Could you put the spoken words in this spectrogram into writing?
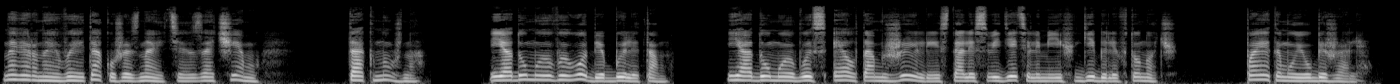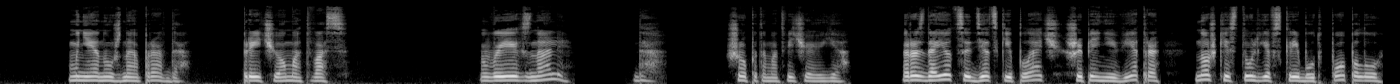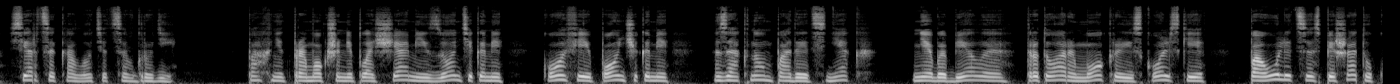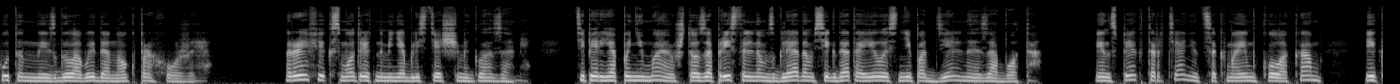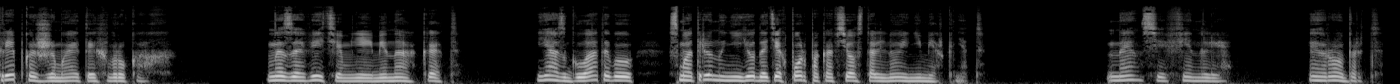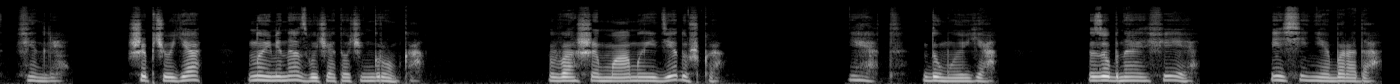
Наверное, вы и так уже знаете, зачем так нужно. Я думаю, вы обе были там. Я думаю, вы с Эл там жили и стали свидетелями их гибели в ту ночь. Поэтому и убежали. Мне нужна правда. Причем от вас. Вы их знали? Да. Шепотом отвечаю я. Раздается детский плач, шипение ветра, ножки стульев скребут по полу, сердце колотится в груди. Пахнет промокшими плащами и зонтиками, кофе и пончиками, за окном падает снег, небо белое, тротуары мокрые и скользкие, по улице спешат укутанные с головы до ног прохожие. Рефик смотрит на меня блестящими глазами. Теперь я понимаю, что за пристальным взглядом всегда таилась неподдельная забота. Инспектор тянется к моим кулакам и крепко сжимает их в руках. «Назовите мне имена, Кэт». Я сглатываю, смотрю на нее до тех пор, пока все остальное не меркнет. Нэнси Финли и Роберт Финли. Шепчу я, но имена звучат очень громко. Ваши мама и дедушка? Нет, думаю я. Зубная фея и синяя борода.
